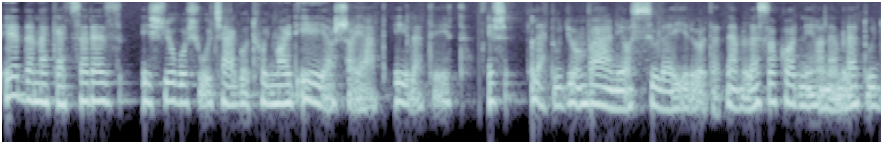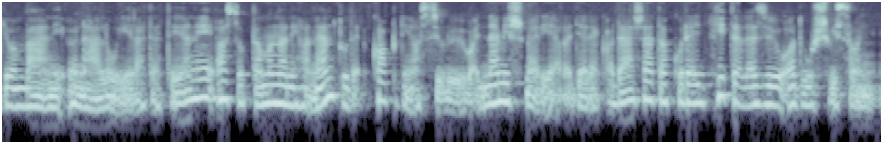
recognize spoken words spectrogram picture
Érdemeket szerez és jogosultságot, hogy majd élje a saját életét és le tudjon válni a szüleiről, tehát nem leszakadni, hanem le tudjon válni, önálló életet élni. Azt szoktam mondani, ha nem tud kapni a szülő, vagy nem ismeri el a gyerek adását, akkor egy hitelező adós viszony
